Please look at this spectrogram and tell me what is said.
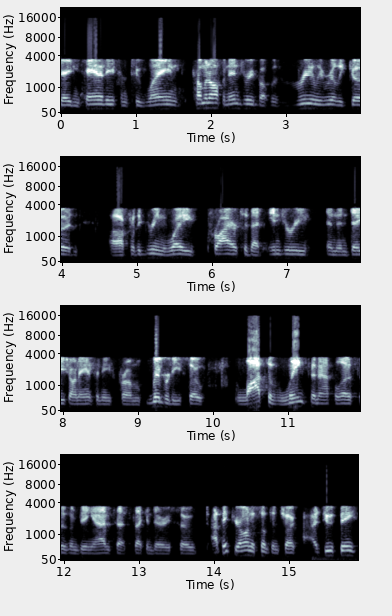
Jadon Canady from Tulane, coming off an injury, but was really, really good uh, for the Green Wave prior to that injury and then Daijahn Anthony from Liberty. So lots of length and athleticism being added to that secondary. So I think you're onto something, Chuck. I do think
